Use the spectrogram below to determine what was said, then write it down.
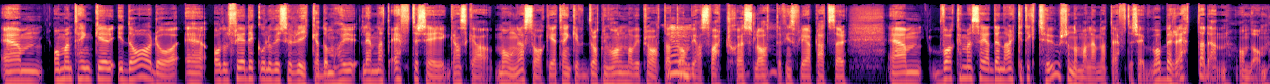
Um, om man tänker idag då, eh, Adolf Fredrik och Lovisa Ulrika, de har ju lämnat efter sig ganska många saker. Jag tänker Drottningholm har vi pratat mm. om, vi har Svartsjö slott, det finns flera platser. Um, vad kan man säga, den arkitektur som de har lämnat efter sig, vad berättar den om dem?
